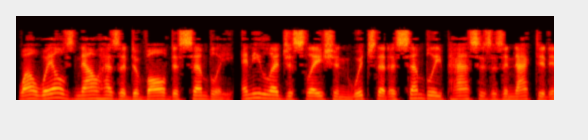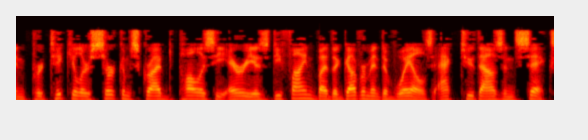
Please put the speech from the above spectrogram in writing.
While Wales now has a devolved assembly, any legislation which that assembly passes is enacted in particular circumscribed policy areas defined by the Government of Wales Act 2006,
